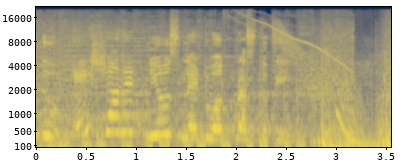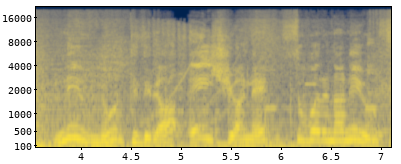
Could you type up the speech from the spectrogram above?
ಇದು ಏಷ್ಯಾನೆಟ್ ನ್ಯೂಸ್ ನೆಟ್ವರ್ಕ್ ಪ್ರಸ್ತುತಿ. ನೀವು ನೋಡ್ತಿದ್ದೀರಾ ಏಷ್ಯಾ ನೆಟ್ ಸುವರ್ಣ ನ್ಯೂಸ್.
